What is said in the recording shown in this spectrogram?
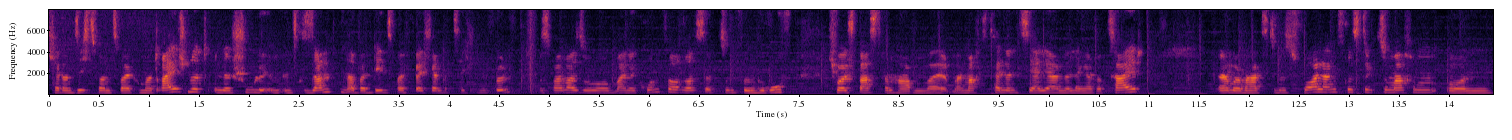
Ich hatte an sich zwar einen 2,3 Schnitt in der Schule im Insgesamten, aber in den zwei Fächern tatsächlich eine 5. Das war mal so meine Grundvoraussetzung für einen Beruf. Ich wollte Spaß dran haben, weil man macht es tendenziell ja eine längere Zeit. Ähm, oder man hat es zumindest vor, langfristig zu machen. Und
